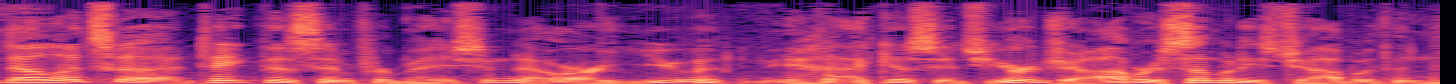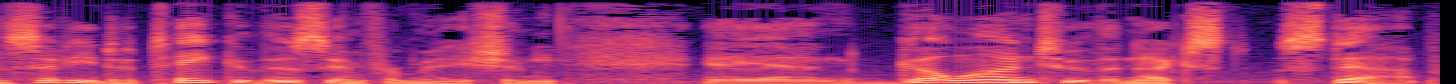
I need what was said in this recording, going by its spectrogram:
now let's uh, take this information, or you, I guess it's your job or somebody's job within the city to take this information and go on to the next step.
